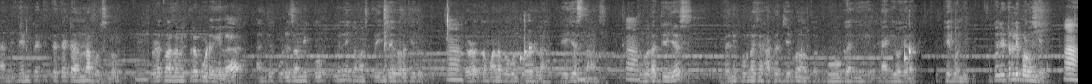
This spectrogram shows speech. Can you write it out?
आणि नेमकं तिथे त्या टर्नला पोहोचलो तेवढ्यात माझा मित्र पुढे गेला. आणि ते पुढे जाऊन मी कोक पिऊन नाही का मस्त एन्जॉय करत येत होतो. हा. तेवढ्यात तो मला बघून ओरडला तेजस नावाचा. हा. बोला तेजस त्यांनी पूर्णच्या हातात जे पण होतं भूक आणि मॅगी वगैरे फेकून दिली. तो लिटरली पळून गेला. हा.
